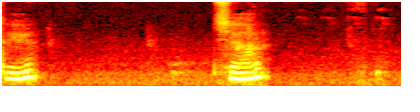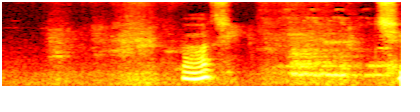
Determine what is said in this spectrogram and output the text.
तीन चार पाँच छ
